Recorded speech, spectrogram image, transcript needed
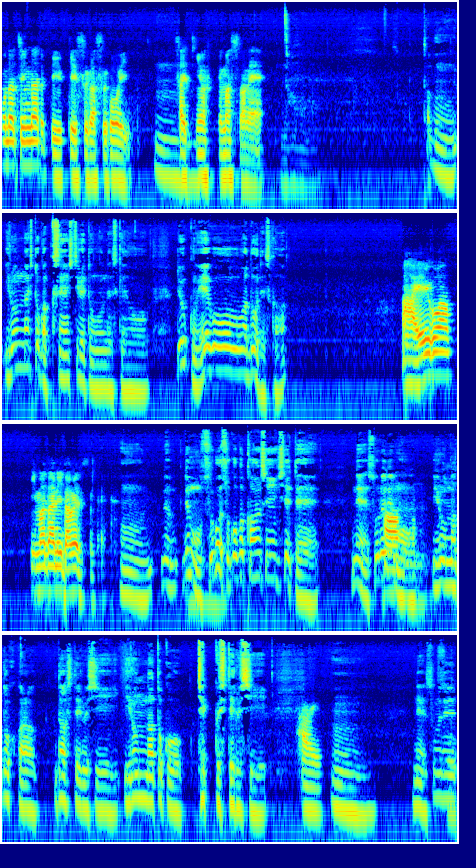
友達になるっていうケースがすごい、うん。最近は増えましたね。多分、いろんな人が苦戦してると思うんですけど、りょうくん、英語はどうですか？あ、英語は、未だにダメですね。うん。ででも、すごいそこが感心してて、ね、それであも、いろんなとこから出してるし、いろんなとこチェックしてるし、はい。うん。ね、それで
